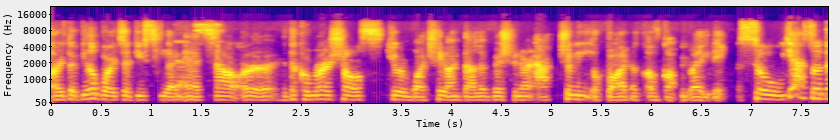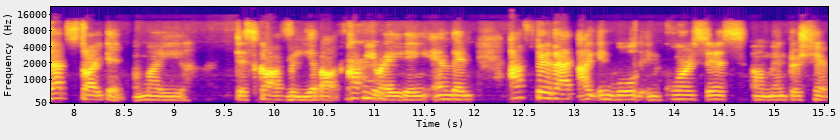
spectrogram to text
or the billboards that you see on yes. EDSA or the commercials you're watching on television are actually a product of copywriting. So yeah, so that started my discovery about copywriting. and then after that, I enrolled in courses, uh, mentorship,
